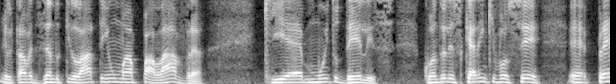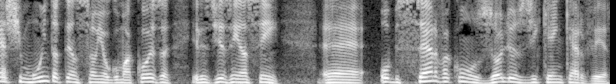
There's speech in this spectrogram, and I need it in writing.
ele estava dizendo que lá tem uma palavra que é muito deles. Quando eles querem que você é, preste muita atenção em alguma coisa, eles dizem assim: é, observa com os olhos de quem quer ver.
